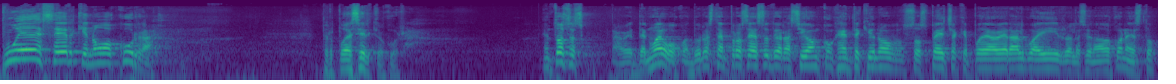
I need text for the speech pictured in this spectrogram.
Puede ser que no ocurra, pero puede ser que ocurra. Entonces, a ver, de nuevo, cuando uno está en procesos de oración con gente que uno sospecha que puede haber algo ahí relacionado con esto,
